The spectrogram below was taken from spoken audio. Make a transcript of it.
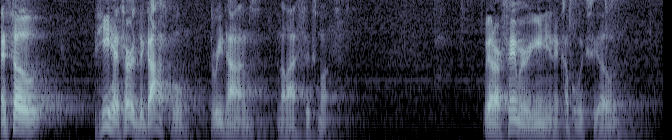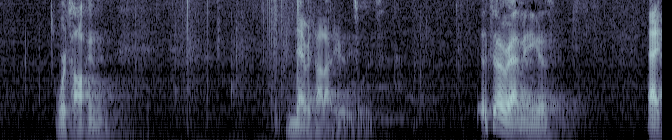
And so he has heard the gospel three times in the last six months. We had our family reunion a couple weeks ago, and we're talking. And never thought I'd hear these words. He looks over at me. He goes, Hey,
